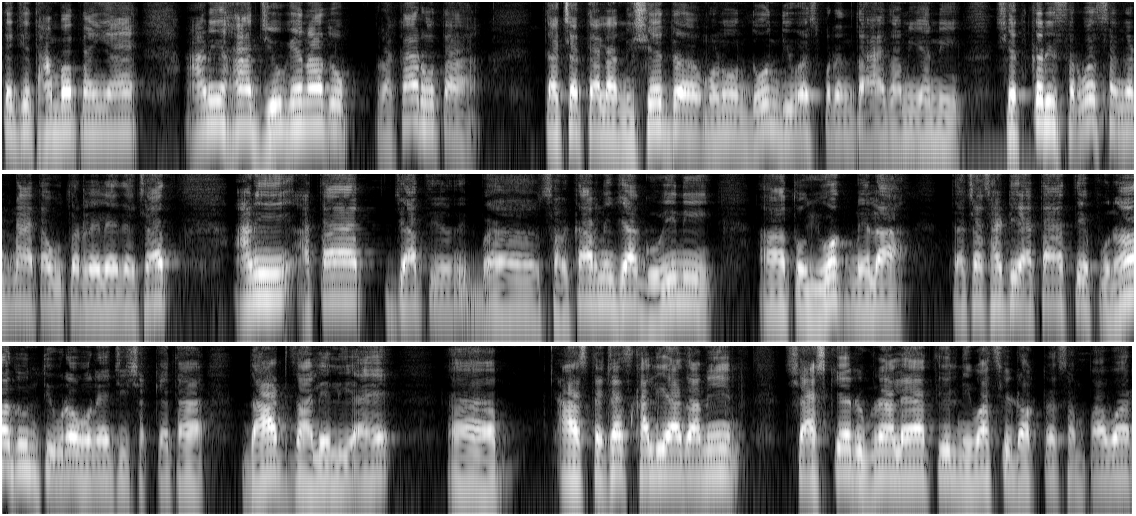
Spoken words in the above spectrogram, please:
त्याची थांबत नाही आहे. आणि हा जीवघेणा जो प्रकार होता त्याच्या त्याला निषेध म्हणून दोन दिवसपर्यंत आज आम्ही यांनी शेतकरी सर्वच संघटना आता उतरलेल्या आहे त्याच्यात. आणि आता ज्या ब- सरकारने ज्या गोळीनी तो युवक मेला त्याच्यासाठी आता ते पुन्हा अजून तीव्र होण्याची शक्यता दाट झालेली आहे. आज त्याच्याच खाली आज आम्ही शासकीय रुग्णालयातील निवासी डॉक्टर संपावर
